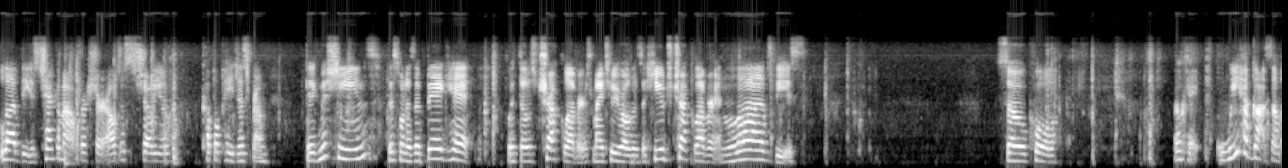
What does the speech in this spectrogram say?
Love these. Check them out for sure. I'll just show you a couple pages from Big Machines. This one is a big hit with those truck lovers. My two-year-old is a huge truck lover and loves these. So cool. Okay, we have got some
